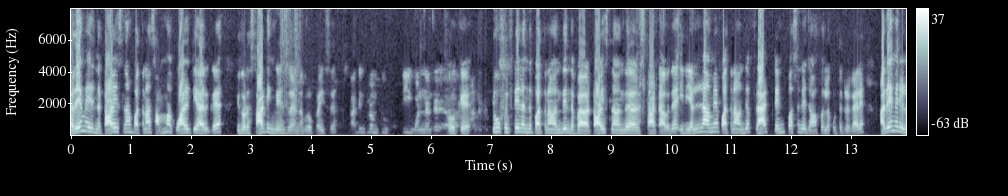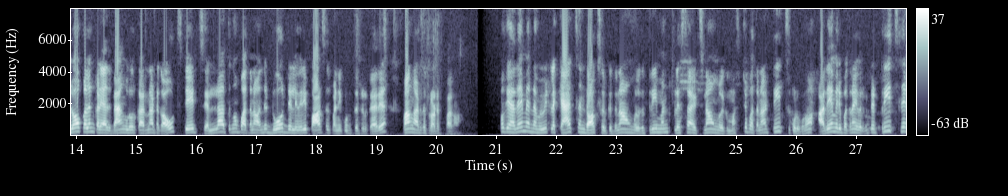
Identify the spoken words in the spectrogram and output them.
அதே மாதிரி இந்த டாய்ஸ்லாம் பார்த்தோன்னா செம்ம குவாலிட்டியா இருக்கு. இதோட ஸ்டார்டிங் ரேஞ்சில் என்ன bro price starting from two fifty one hundred okay two ஃபிஃப்டில இருந்து பார்த்தோன்னா வந்து இந்த டாய்ஸ்ல வந்து ஸ்டார்ட் ஆகுது. இது எல்லாமே பார்த்தோன்னா வந்து ஃபிளாட் டென் பர்சன்டேஜ் ஆஃபர்ல கொடுத்துட்டு இருக்காரு அதே மாதிரி லோக்கல்னு கிடையாது. பெங்களூர் கர்நாடகா அவுட் ஸ்டேட்ஸ் எல்லாத்துக்கும் பார்த்தோன்னா வந்து டோர் டெலிவரி பார்சல் பண்ணி கொடுத்துட்டு இருக்காரு வாங்க அடுத்த ப்ராடக்ட் பார்க்கலாம். ஓகே அதே மாதிரி நம்ம வீட்டில் கேட்ஸ் அண்ட் டாக்ஸ் இருக்குதுன்னா அவங்களுக்கு த்ரீ மந்த் ப்ளஸ் ஆயிடுச்சுன்னா அவங்களுக்கு மஸ்ட் பார்த்தோன்னா ட்ரீட்ஸ் கொடுக்கணும். அதே மாதிரி பார்த்தோன்னா இவர்கிட்ட ட்ரீட்ஸ்லேயே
